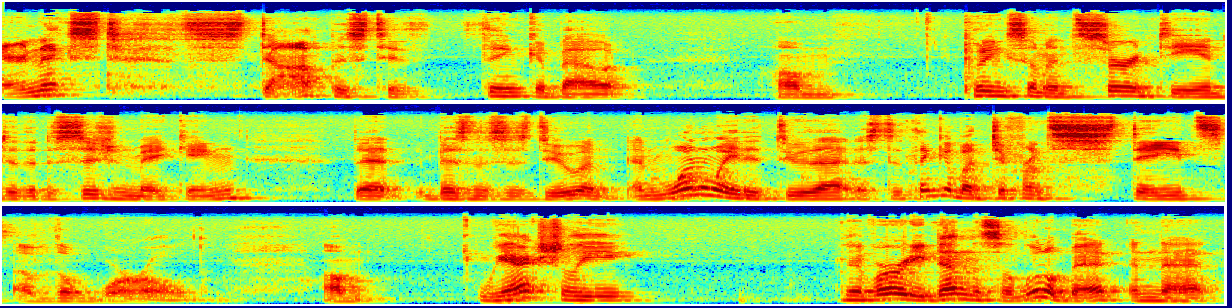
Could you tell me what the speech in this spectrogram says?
our next stop is to think about um, putting some uncertainty into the decision making that businesses do. And, and one way to do that is to think about different states of the world. Um, we actually have already done this a little bit in that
